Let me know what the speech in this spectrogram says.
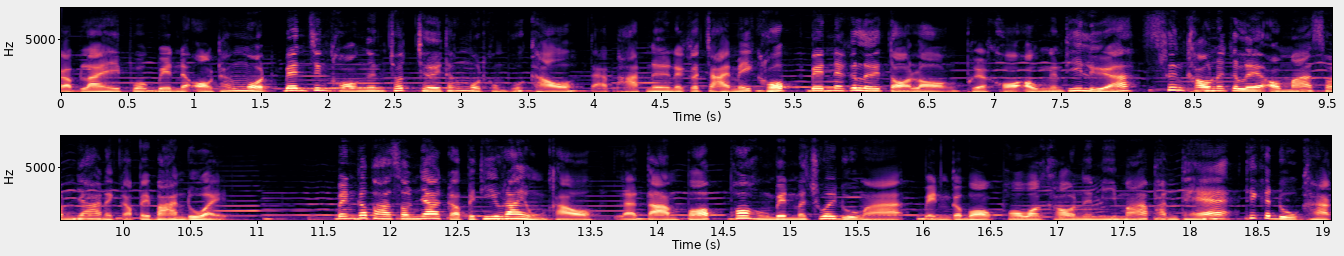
กับไล่ให้พวกเบนเนี่ยออกทั้งหมด เบนจึงขอเงินชดเชยทั้งหมดของพวกเขา แต่พาร์ทเนอร์เนี่ยก็จ่ายไม่ครบ เบนเนี่ยก็เลยต่อรอง เพื่อขอเอาเงินที่เหลือ ซึ่งเขาเนี่ยก็เลยเอาม้าซอนย่าเนี่ยกลับไปบ้านด้วย เบนก็พาซอนย่ากลับไปที่ไร่ของเขา และตามป๊อปพ่อของเบนมาช่วยดูม้า เบนก็บอกพ่อว่าเขาเนี่ยมีม้าพันธุ์แท้ที่กระดูกหัก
